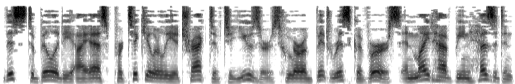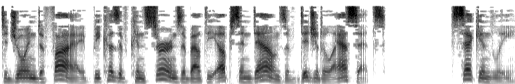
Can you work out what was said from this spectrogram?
This stability is particularly attractive to users who are a bit risk averse and might have been hesitant to join DeFi because of concerns about the ups and downs of digital assets. Secondly,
